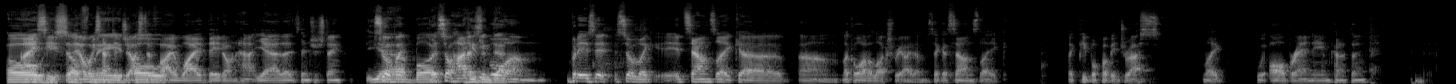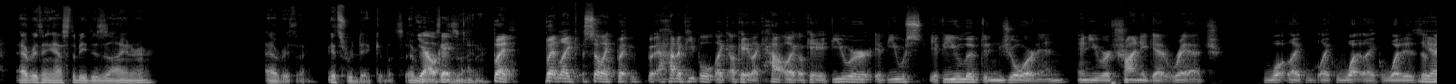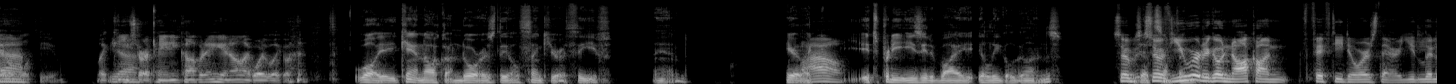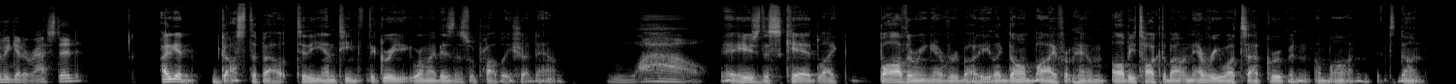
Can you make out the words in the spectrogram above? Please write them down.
Oh, I see. he's So they always have to justify Oh, why they don't have. Yeah, that's interesting. yeah, so, but, but, so how do people? Um, but is it so like it sounds like uh um like a lot of luxury items. Like it sounds like like people probably dress like all brand name kind of thing. Everything has to be designer. Everything. It's ridiculous. Everything's Yeah, okay. Designer. But but like so like but but how do people like okay like how like okay if you were if you were if you lived in Jordan and you were trying to get rich what like like what like what is Yeah. available to you like can Yeah. you start a painting company you know like what like Well, you can't knock on doors; they'll think you're a thief. And here, like, wow. it's pretty easy to buy illegal guns. So Is that so if you were to go knock on 50 doors there, you'd literally get arrested. I'd get gossiped about to the nth degree where my business would probably shut down. Wow. Hey, here's this kid like bothering everybody. Like, don't buy from him. I'll be talked about in every WhatsApp group in Amman. It's on. It's done.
